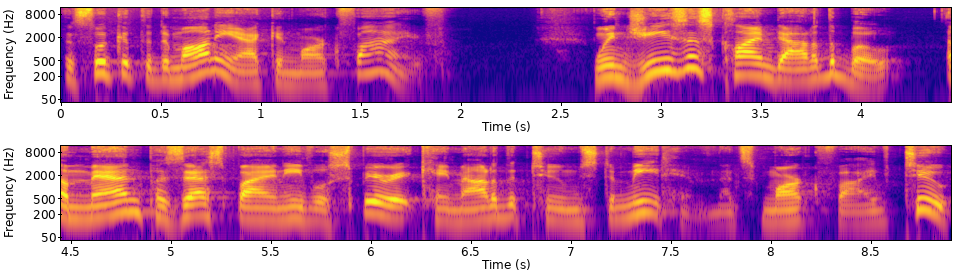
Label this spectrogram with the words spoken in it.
Let's look at the demoniac in Mark 5. When Jesus climbed out of the boat, a man possessed by an evil spirit came out of the tombs to meet him. That's Mark 5 2.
